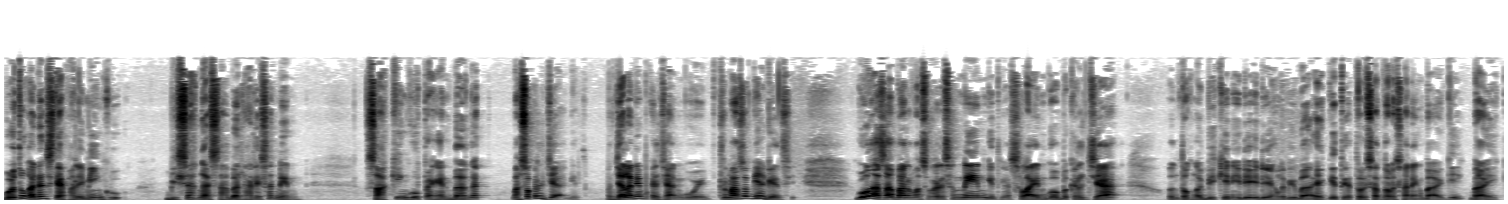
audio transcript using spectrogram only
gue tuh kadang setiap hari minggu bisa nggak sabar hari Senin? Saking gue pengen banget masuk kerja gitu. Menjalani pekerjaan gue termasuk di agensi gue nggak sabar masuk hari Senin gitu ya. Selain gue bekerja untuk ngebikin ide-ide yang lebih baik gitu ya. Tulisan-tulisan yang baik baik.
